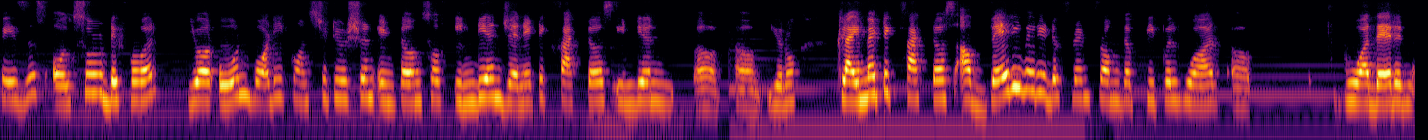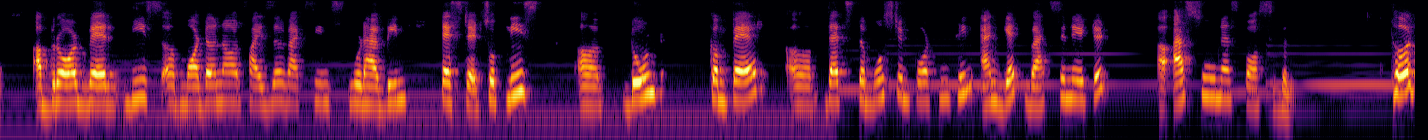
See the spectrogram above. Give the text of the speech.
phases also differ your own body constitution in terms of indian genetic factors indian uh, uh, you know climatic factors are very very different from the people who are uh, who are there in abroad where these uh, moderna or pfizer vaccines would have been tested. So please uh, don't compare uh, that's the most important thing and get vaccinated uh, as soon as possible. Third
